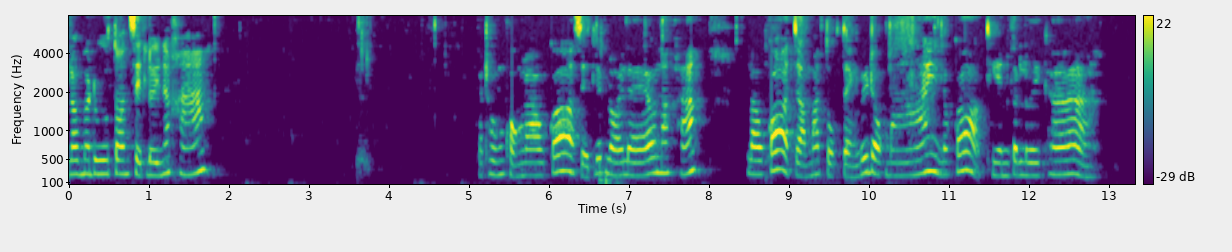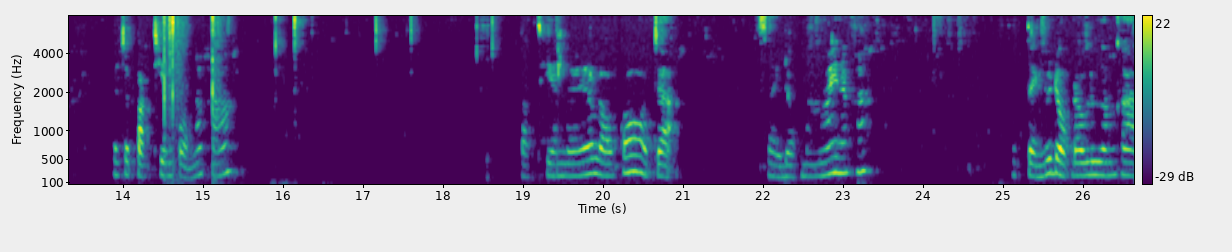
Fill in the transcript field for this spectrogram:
เรามาดูตอนเสร็จเลยนะคะ กระทงของเราก็เสร็จเรียบร้อยแล้วนะคะ เราก็จะมาตกแต่งด้วยดอกไม้แล้วก็เทียนกันเลยค่ะ เราจะปักเทียนก่อนนะคะ ปักเทียนแล้วเราก็จะใส่ดอกไม้นะคะ ตกแต่งด้วยดอกดาวเรืองค่ะ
